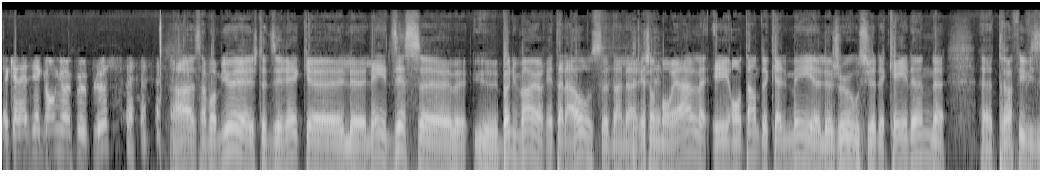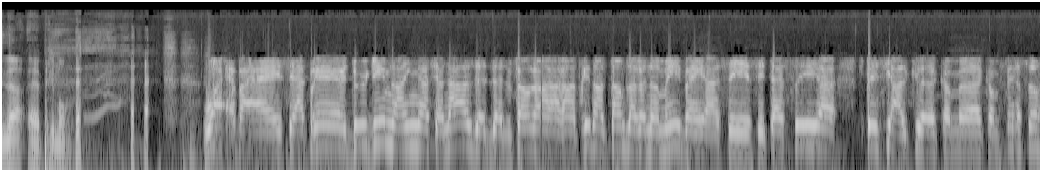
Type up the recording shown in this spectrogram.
le Canadien gagne un peu plus? ah, ça va mieux. Je te dirais que l'indice bonne humeur est à la hausse dans la région de Montréal et on tente de calmer le jeu au sujet de Caden, Trophée Vizina Primo. Ouais, ben c'est après deux games dans la Ligue nationale de, de, faire rentrer dans le temps de la renommée, ben euh, c'est c'est assez euh, spécial comme euh, comme fait ça.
